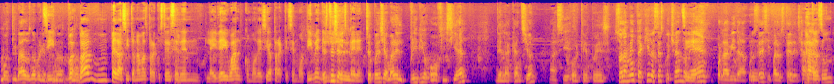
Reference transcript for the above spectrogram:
motivados, ¿no? Porque Sí, pues, no- va, no- va un pedacito nada más para que ustedes se den la idea igual, como decía, para que se motiven Este y es el, esperen. se puede llamar el preview oficial de la canción, Así es. porque pues Solamente aquí lo está escuchando Sí. en Por la Vida, por ustedes y para ustedes. Entonces un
